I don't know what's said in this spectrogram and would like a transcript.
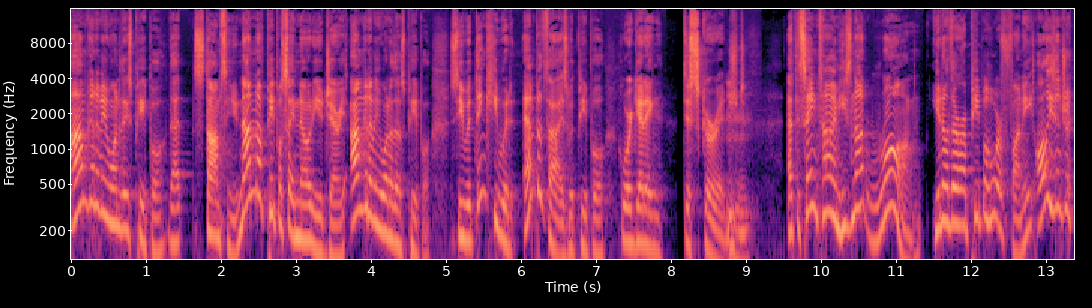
i'm going to be one of these people that stomps in you. Not enough people say no to you jerry. I'm going to be one of those people. So you would think he would empathize with people who are getting discouraged. Mm-hmm. At the same time he's not wrong. You know there are people who are funny. All these interest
